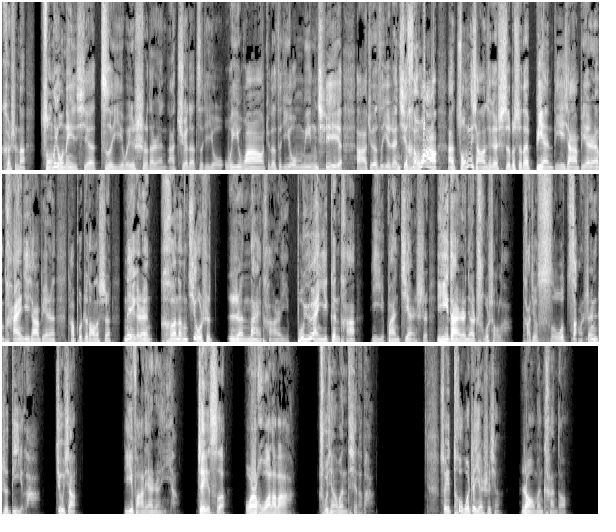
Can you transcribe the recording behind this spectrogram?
可是呢，总有那些自以为是的人啊，觉得自己有威望，觉得自己有名气啊，觉得自己人气很旺啊，总想这个时不时的贬低一下别人，排挤一下别人。他不知道的是，那个人可能就是忍耐他而已，不愿意跟他。一般见识，一旦人家出手了，他就死无葬身之地了，就像以法连人一样。这一次玩火了吧，出现问题了吧？所以透过这些事情，让我们看到，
